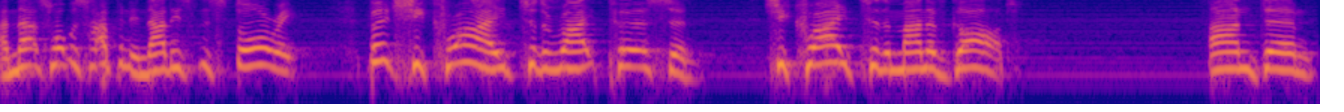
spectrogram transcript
And that's what was happening. That is the story. But she cried to the right person. She cried to the man of God. And um,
